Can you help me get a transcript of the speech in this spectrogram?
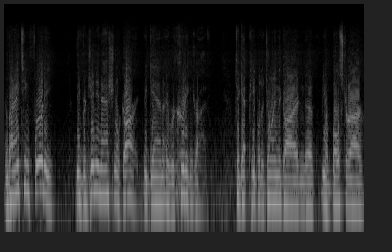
And by 1940, the Virginia National Guard began a recruiting drive to get people to join the Guard and to you know, bolster our,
